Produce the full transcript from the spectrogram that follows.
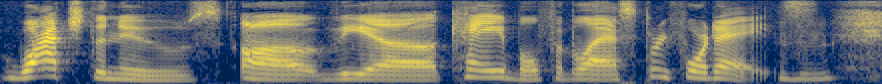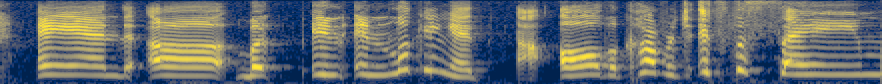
watch the news uh via cable for the last three four days, Mm-hmm. and uh, but in in looking at uh, all the coverage, it's the same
